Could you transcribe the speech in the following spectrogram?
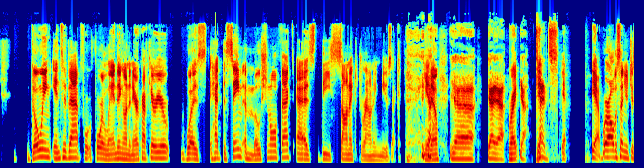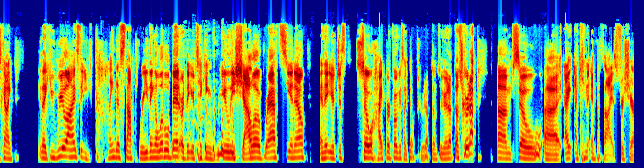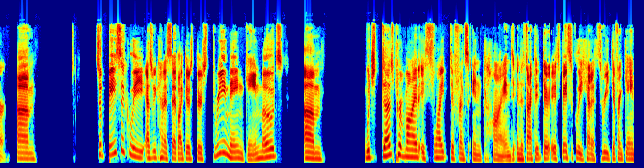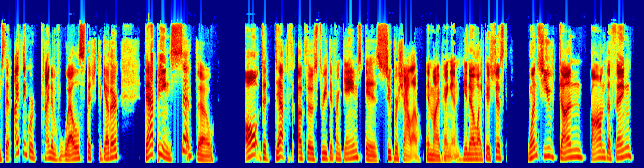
going into that for for landing on an aircraft carrier was had the same emotional effect as the sonic drowning music you know Yeah. Yeah. Yeah. right Yeah. Yeah. Tense. yeah Yeah. where all of a sudden you're just kind of like like you realize that you've kind of stopped breathing a little bit or that you're taking really shallow breaths you know and that you're just so hyper focused like don't screw it up don't screw it up don't screw it up Um, so uh, I, I can empathize for sure. Um, so basically, as we kind of said, like there's there's three main game modes, um, which does provide a slight difference in kind in the fact that there it's basically kind of three different games that I think were kind of well stitched together. That being said, though, all the depth of those three different games is super shallow, in my opinion. You know, like there's just once you've done bombed a thing,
